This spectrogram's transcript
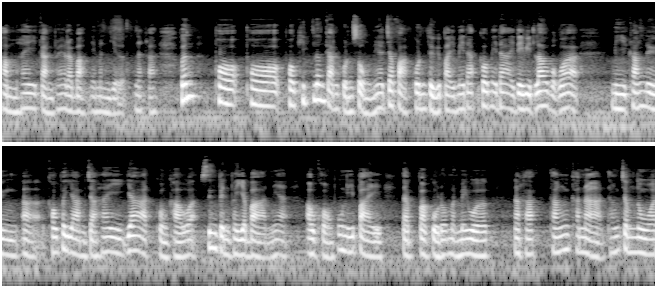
ทำให้การแพร่ระบาดเนี่ยมันเยอะนะคะ เพราะฉะนั้นพอพอพอคิดเรื่องการขนส่งเนี่ยจะฝากคนถือไปไม่ได้ก็ไม่ได้เดวิดเล่าบอกว่า มีครั้งหนึ่งเขาพยายามจะให้ญาติของเขาอะซึ่งเป็นพยาบาลเนี่ยเอาของพวกนี้ไป แต่ปรากฏว่ามันไม่เวิร์กนะคะทั้งขนาดทั้งจำนวน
